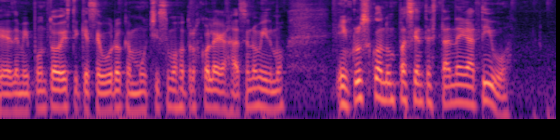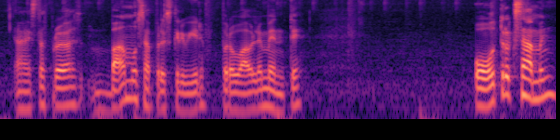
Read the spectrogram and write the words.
que de mi punto de vista y que seguro que muchísimos otros colegas hacen lo mismo, incluso cuando un paciente está negativo a estas pruebas, vamos a prescribir probablemente otro examen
